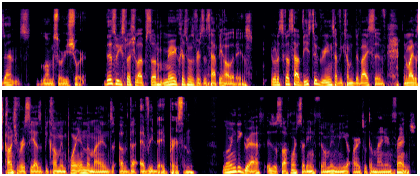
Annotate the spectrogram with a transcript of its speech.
Presents Long Story Short. This week's special episode Merry Christmas versus Happy Holidays. We'll discuss how these two greetings have become divisive and why this controversy has become important in the minds of the everyday person. Loren DeGraaff is a sophomore studying film and media arts with a minor in French.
